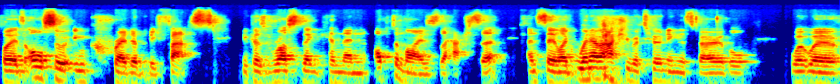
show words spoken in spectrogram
but it's also incredibly fast because Rust then can then optimize the hash set and say like, we're never actually returning this variable. We're, we're,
